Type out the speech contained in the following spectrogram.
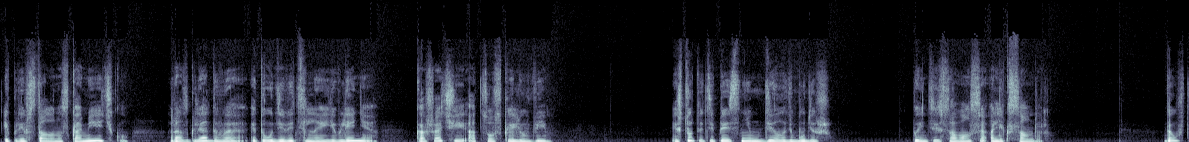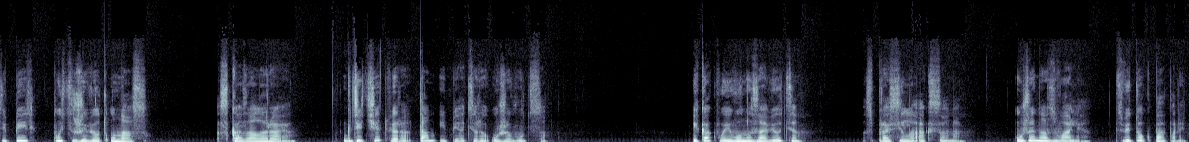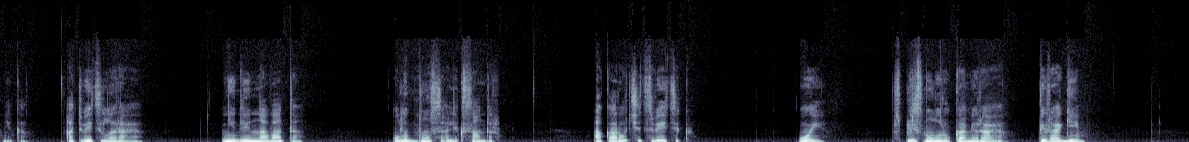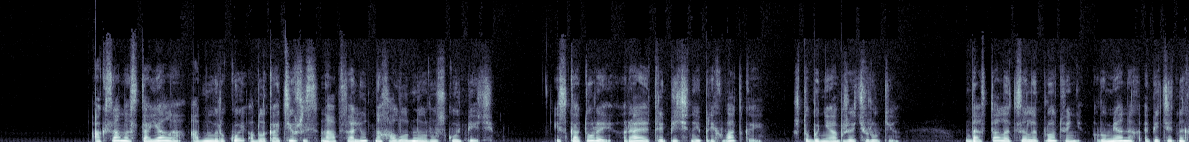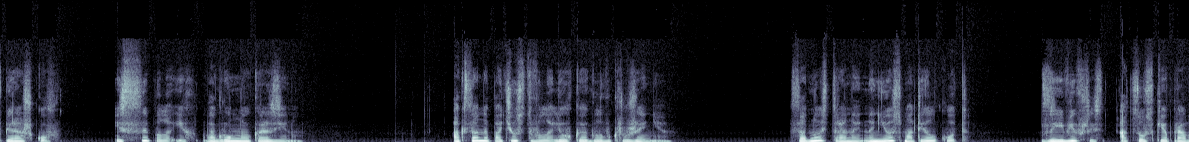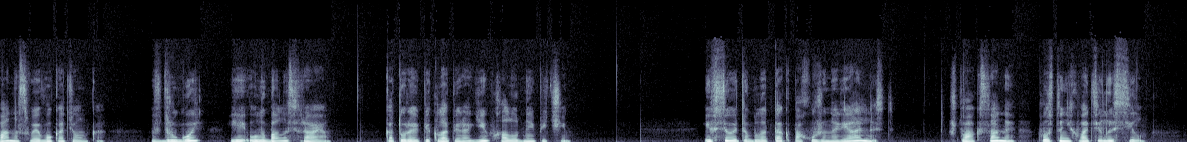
и привстала на скамеечку, разглядывая это удивительное явление кошачьей отцовской любви. «И что ты теперь с ним делать будешь?» — поинтересовался Александр. «Да уж теперь пусть живет у нас», — сказала Рая. «Где четверо, там и пятеро уживутся». «И как вы его назовете?» — спросила Оксана. «Уже назвали», «Цветок папоротника», — ответила Рая. «Не длинновато?» — улыбнулся Александр. «А короче цветик». «Ой!» — всплеснула руками Рая. «Пироги!» Оксана стояла, одной рукой облокотившись на абсолютно холодную русскую печь, из которой Рая тряпичной прихваткой, чтобы не обжечь руки, достала целый противень румяных аппетитных пирожков и сыпала их в огромную корзину. Оксана почувствовала легкое головокружение. С одной стороны на нее смотрел кот, заявивший отцовские права на своего котенка. С другой ей улыбалась Рая, которая пекла пироги в холодной печи. И все это было так похоже на реальность, что Оксаны просто не хватило сил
